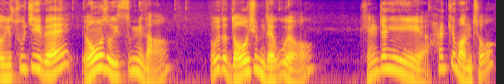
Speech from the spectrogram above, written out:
여기 수집에 영원석 있습니다. 여기다 넣으시면 되고요. 굉장히 할 게 많죠?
